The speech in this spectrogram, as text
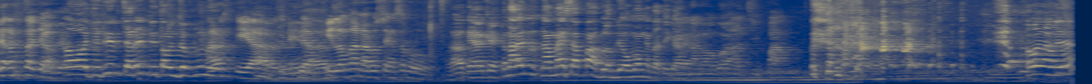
Jangan tonjok. Oh, jadi dicari ditonjok dulu. Harus iya, harus beda. Film kan harus yang seru. Oke, oke. Kenalin namanya siapa? Belum diomongin tadi kan. nama gue Alcipat. Apa namanya?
